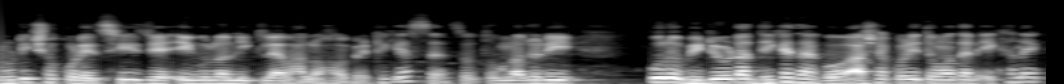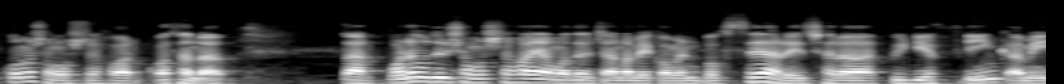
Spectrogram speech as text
নোটিশও করেছি যে এগুলো লিখলে ভালো হবে, ঠিক আছে? তো তোমরা যদি পুরো ভিডিওটা দেখে থাকো, আশা করি তোমাদের এখানে কোনো সমস্যা হওয়ার কথা না। তারপরেও যদি সমস্যা হয়, আমাদের জানাবে কমেন্ট বক্সে আর এছাড়া পিডিএফ লিঙ্ক আমি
